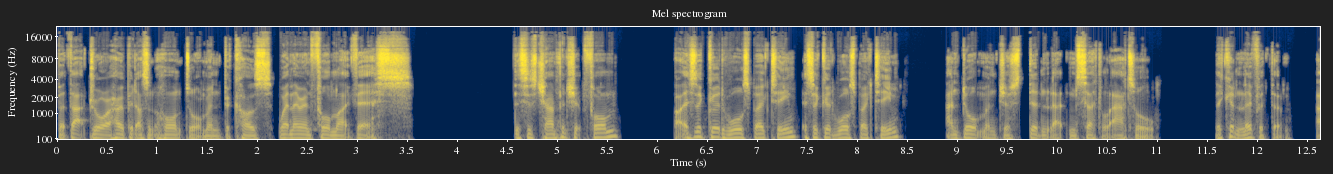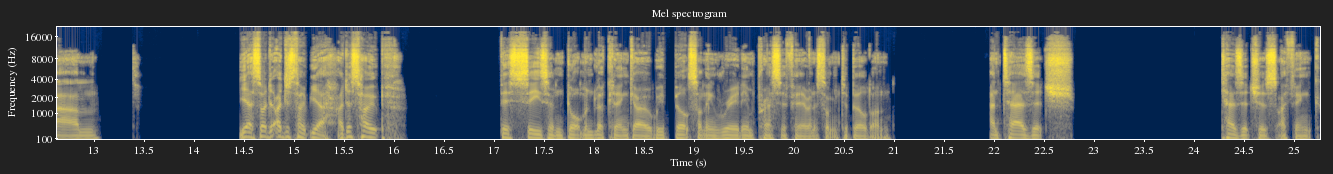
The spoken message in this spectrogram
but that draw, I hope it doesn't haunt Dortmund because when they're in form like this, this is championship form. It's a good Wolfsburg team. It's a good Wolfsburg team. And Dortmund just didn't let them settle at all. They couldn't live with them. Um, yeah, so I, I just hope, yeah, I just hope this season Dortmund look at it and go, we've built something really impressive here and it's something to build on. And Terzic, Terzic has, I think,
